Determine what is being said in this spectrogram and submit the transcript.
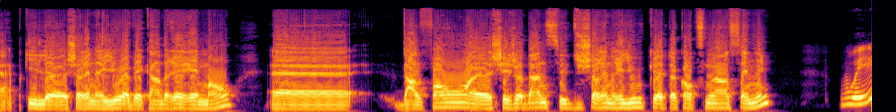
appris le Shorin-Ryu avec André Raymond. Dans le fond, euh, chez Jordan, c'est du Shorin Ryu que tu as continué à enseigner? Oui,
